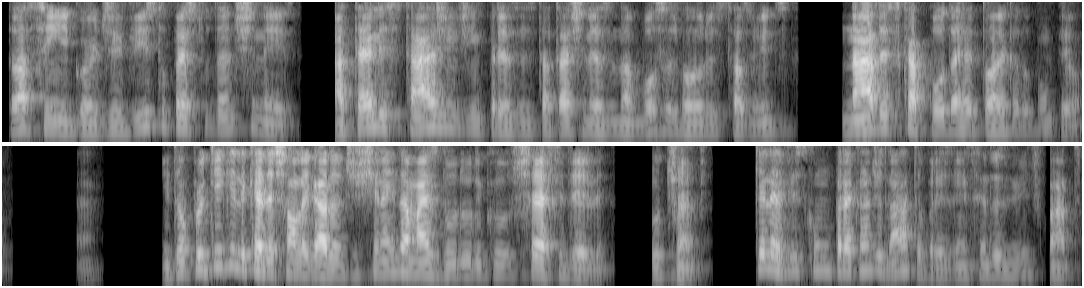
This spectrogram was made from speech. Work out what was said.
Então assim, Igor, de visto para estudante chinês até listagem de empresas estatais chinesas na Bolsa de Valores dos Estados Unidos, nada escapou da retórica do Pompeu. Né? Então por que, que ele quer deixar um legado anti-China ainda mais duro do que o chefe dele, o Trump? Porque ele é visto como um pré-candidato à presidência em 2024.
